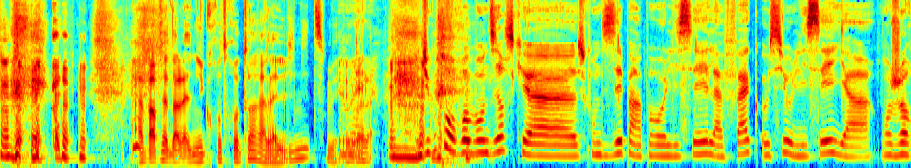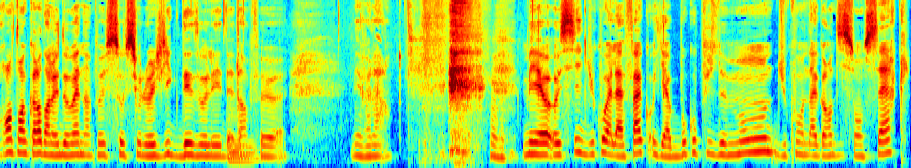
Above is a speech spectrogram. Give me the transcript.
À part peut-être dans la micro-trottoir à la limite, mais Ouais. voilà. Du coup, pour rebondir ce que euh, ce qu'on disait par rapport au lycée, la fac, aussi au lycée, il y a. Bon, je rentre encore dans les domaines un peu sociologiques, désolé d'être un Mhm. peu. euh, Mais voilà. Mais euh, aussi, du coup, à la fac, il y a beaucoup plus de monde. Du coup, on agrandit son cercle.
